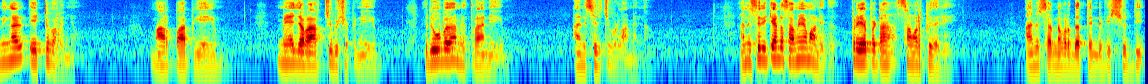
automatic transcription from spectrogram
നിങ്ങൾ ഏറ്റുപറഞ്ഞു. മാർപ്പാപ്പിയെയും മേജർ ആർച്ച് ബിഷപ്പിനെയും രൂപത മെത്രാനെയും അനുസരിച്ചു കൊള്ളാമെന്ന്. അനുസരിക്കേണ്ട സമയമാണിത്. പ്രിയപ്പെട്ട സമർപ്പിതരെ അനുസരണവ്രതത്തിന്റെ വിശുദ്ധി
